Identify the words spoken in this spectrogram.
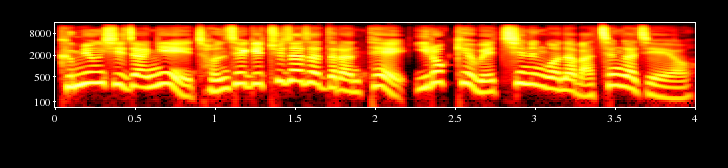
금융시장이 전 세계 투자자들한테 이렇게 외치는 거나 마찬가지예요.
